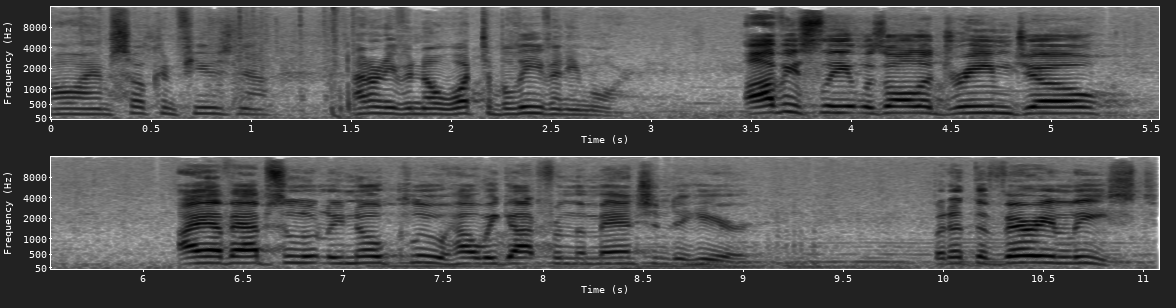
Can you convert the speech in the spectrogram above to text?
Oh, I am so confused now. I don't even know what to believe anymore. Obviously, it was all a dream, Joe. I have absolutely no clue how we got from the mansion to here. But at the very least,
